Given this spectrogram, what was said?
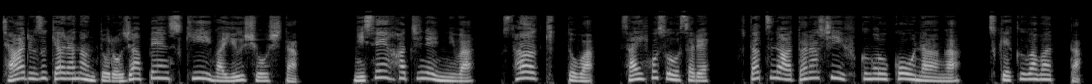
チャールズ・キャラナンとロジャー・ペンスキーが優勝した。2008年には、サーキットは再舗装され、二つの新しい複合コーナーが付け加わった。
